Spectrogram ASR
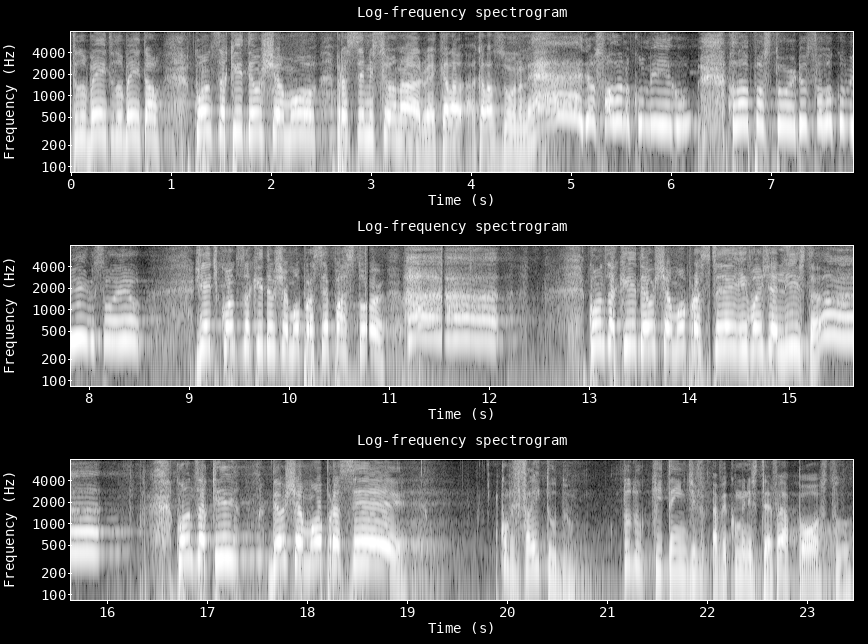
tudo bem, tudo bem e tal. Quantos aqui Deus chamou para ser missionário? É aquela, aquela zona, né? É, Deus falando comigo. Olha lá, pastor, Deus falou comigo, sou eu. Gente, quantos aqui Deus chamou para ser pastor? Ah! Quantos aqui Deus chamou para ser evangelista? Ah! Quantos aqui Deus chamou para ser como eu falei tudo. tudo que tem a ver com o ministério. Foi apóstolo.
